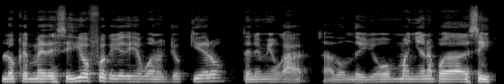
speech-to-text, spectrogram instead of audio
lo que me decidió fue que yo dije, bueno, yo quiero tener mi hogar, o sea, donde yo mañana pueda decir,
